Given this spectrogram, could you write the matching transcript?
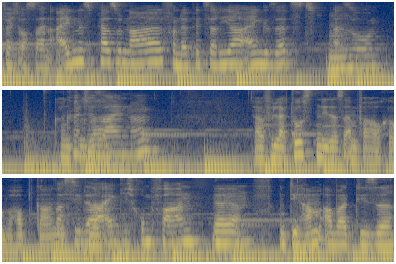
vielleicht auch sein eigenes Personal von der Pizzeria eingesetzt. Mhm. Also könnte, könnte sein. sein, ne? Ja, vielleicht wussten die das einfach auch überhaupt gar nicht. Was sie da ne? eigentlich rumfahren. Ja, ja. Mhm. Und die haben aber diese,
